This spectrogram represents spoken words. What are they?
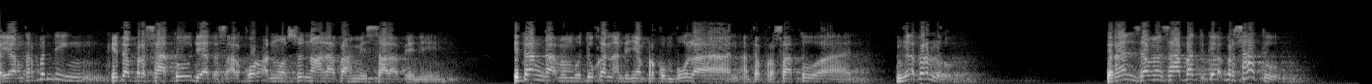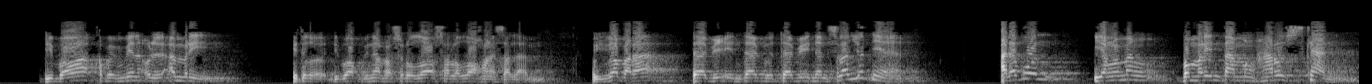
Yang terpenting kita bersatu di atas Al-Quran wa sunnah ala fahmi salaf ini. Kita enggak membutuhkan adanya perkumpulan atau persatuan. Enggak perlu. Karena zaman sahabat juga bersatu. Di bawah kepemimpinan ulil amri itu di bawah pimpinan Rasulullah sallallahu alaihi wasallam. Juga para tabi'in, tabi'ut tabi'in dan selanjutnya. Adapun yang memang pemerintah mengharuskan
